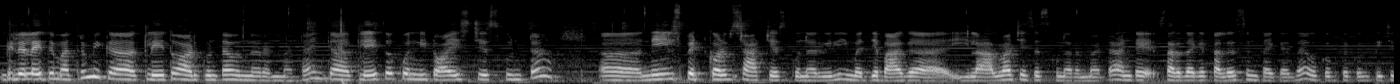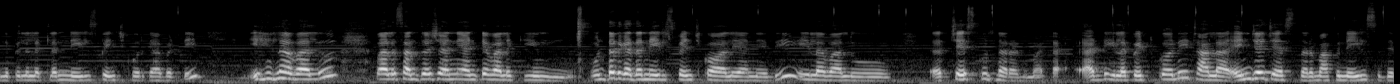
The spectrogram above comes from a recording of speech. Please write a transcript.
పిల్లలు అయితే మాత్రం ఇక క్లేతో ఆడుకుంటా ఉన్నారనమాట ఇంకా క్లేతో కొన్ని టాయ్స్ చేసుకుంటా నెయిల్స్ పెట్టుకోవడం స్టార్ట్ చేసుకున్నారు వీళ్ళు. ఈ మధ్య బాగా ఇలా అలవాటు చేసేసుకున్నారనమాట అంటే సరదాగా కలర్స్ ఉంటాయి కదా ఒక్కొక్కటి ఒక్కొక్కటి. చిన్నపిల్లలు ఎట్లా నెయిల్స్ పెంచుకోరు కాబట్టి ఇలా వాళ్ళు వాళ్ళ సంతోషాన్ని అంటే వాళ్ళకి ఉంటుంది కదా నెయిల్స్ పెంచుకోవాలి అనేది ఇలా వాళ్ళు చేసుకుంటున్నారనమాట అంటే ఇలా పెట్టుకొని చాలా ఎంజాయ్ చేస్తున్నారు మాకు నెయిల్స్ ఇదే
